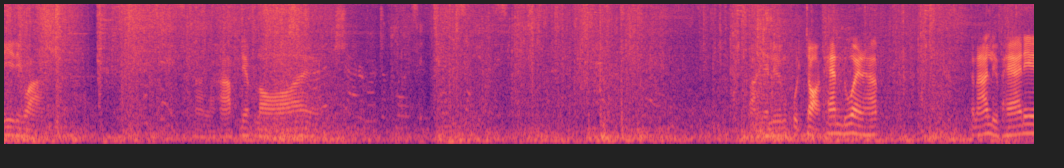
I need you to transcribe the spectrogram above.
นี่ดีกว่านั่นแหละครับ เรียบร้อย อย่าลืมขุดเจาะแท่นด้วยนะครับชนะหรือแพ้นี่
